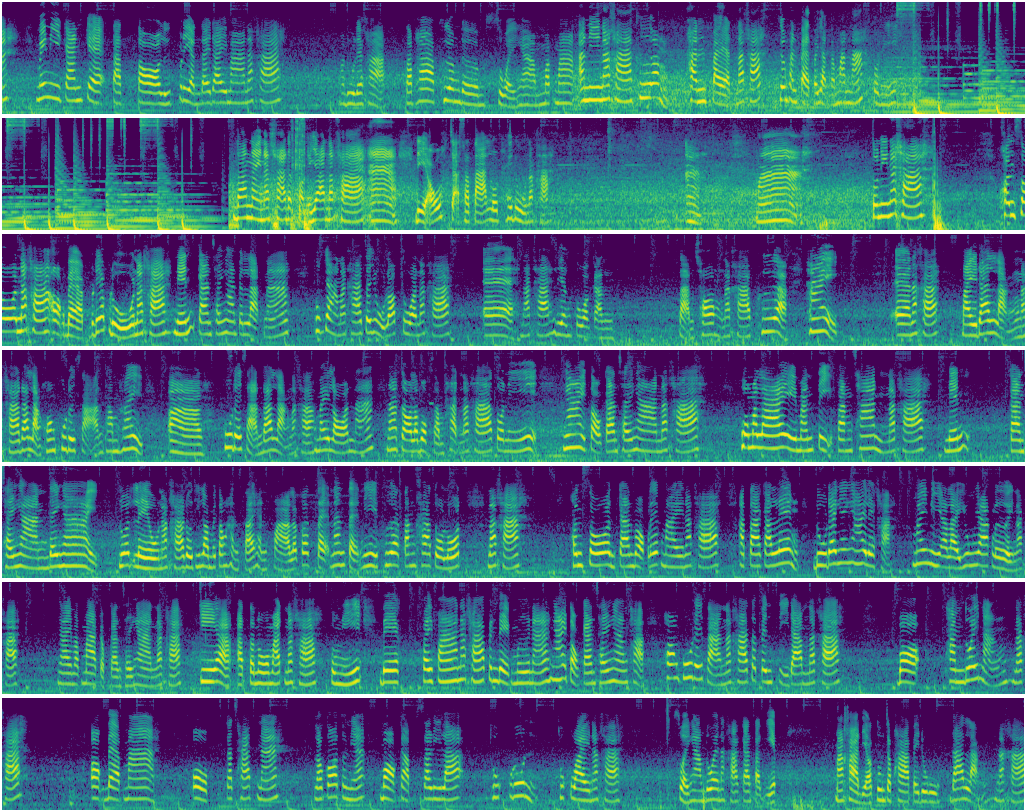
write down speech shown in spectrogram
ไม่มีการแกะตัดต่อหรือเปลี่ยนใด ๆมานะคะ มาดูเลยค่ะ สภาพเครื่องเดิมสวยงามมาก ๆ อันนี้นะคะเครื่องพันแนะคะ เครื่องพันแประหยัดน้ำมันนะ ตัวนี้ด้านในนะคะเดี๋ยวขออนุญาตนะคะ อ่า เดี๋ยวจะสตาร์ทรถให้ดูนะคะ อ่า มา ตัวนี้นะคะ คอนโซลนะคะออกแบบเรียบหรูนะคะ เน้นการใช้งานเป็นหลักนะ ทุกอย่างนะคะจะอยู่รอบตัวนะคะแอร์นะคะเรียงตัวกัน 3 ช่องนะคะ เพื่อให้แอร์นะคะไปด้านหลังนะคะ ด้านหลังห้องผู้โดยสารทำให้อ่าผู้โดยสารด้านหลังนะคะ ไม่ร้อนนะ หน้าจอระบบสัมผัสนะคะ ตัวนี้ง่ายต่อการใช้งานนะคะพวงมาลัยมันติฟังก์ชันนะคะ เน้นการใช้งานได้ง่าย รวดเร็วนะคะ โดยที่เราไม่ต้องหันซ้ายหันขวา แล้วก็แตะนั่นแตะนี่เพื่อตั้งค่าตัวรถนะคะคอนโซลการบอกเลขไม้นะคะ อัตราการเร่งดูได้ง่าย ๆเลยค่ะ ไม่มีอะไรยุ่งยากเลยนะคะ ง่ายมากๆกับการใช้งานนะคะ เกียร์อัตโนมัตินะคะ ตรงนี้เบรกไฟฟ้านะคะ เป็นเบรกมือนะ ง่ายต่อการใช้งานค่ะ ห้องผู้โดยสารนะคะจะเป็นสีดำนะคะ เบาะทำด้วยหนังนะคะ ออกแบบมาโอบกระชับนะ แล้วก็ตัวเนี้ยเหมาะกับสรีระทุกรุ่นทุกวัยนะคะ สวยงามด้วยนะคะ การตัดเย็บมาค่ะ เดี๋ยวตูนจะพาไปดูด้านหลังนะคะ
